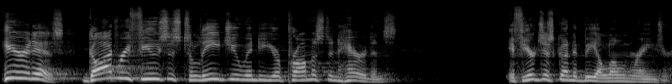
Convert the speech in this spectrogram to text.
Here it is God refuses to lead you into your promised inheritance if you're just going to be a lone ranger.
